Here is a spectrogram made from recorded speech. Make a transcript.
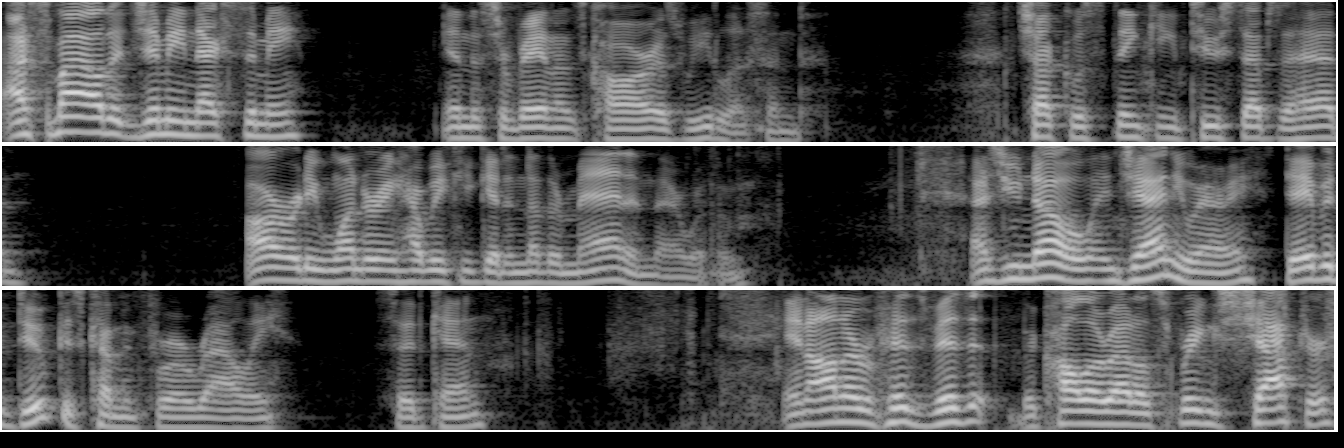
I smiled at Jimmy next to me in the surveillance car as we listened. Chuck was thinking two steps ahead, already wondering how we could get another man in there with him. As you know, in January, David Duke is coming for a rally, said Ken. In honor of his visit, the Colorado Springs chapter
